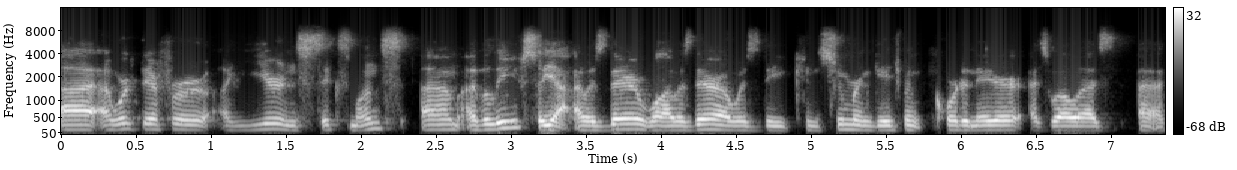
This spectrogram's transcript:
Uh, I worked there for a year and six months, um, I believe. So yeah, I was there. While I was there, I was the consumer engagement coordinator, as well as uh,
